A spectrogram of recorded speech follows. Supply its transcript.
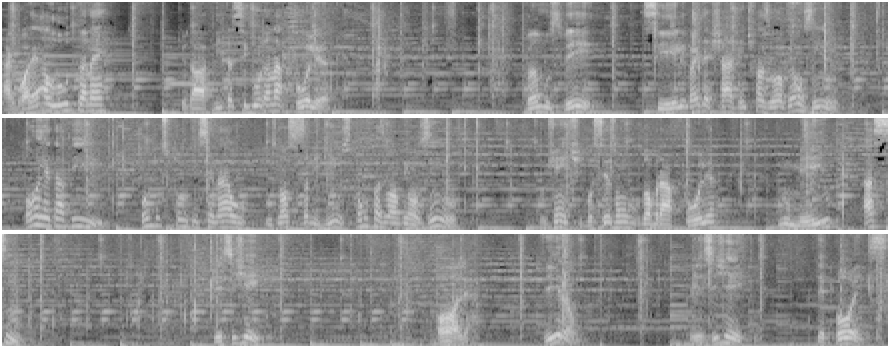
agora é a luta, né? Que o Davi tá segurando a folha. Vamos ver se ele vai deixar a gente fazer o aviãozinho. Olha, Davi, vamos ensinar os nossos amiguinhos como fazer um aviãozinho? Gente, vocês vão dobrar a folha no meio, assim. Desse jeito. Olha, viram? Desse jeito. Depois,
